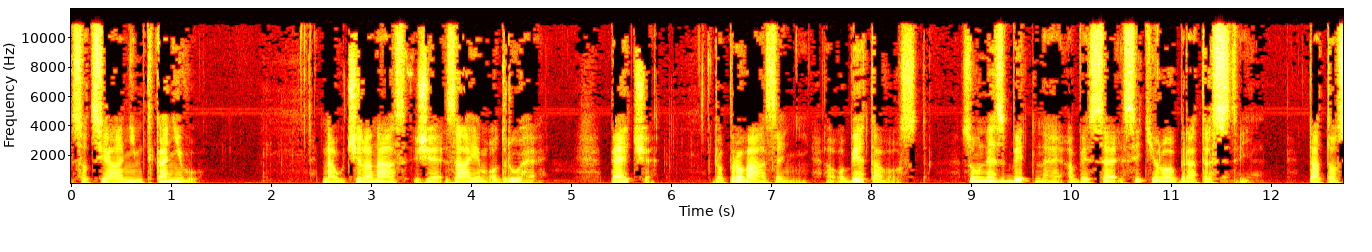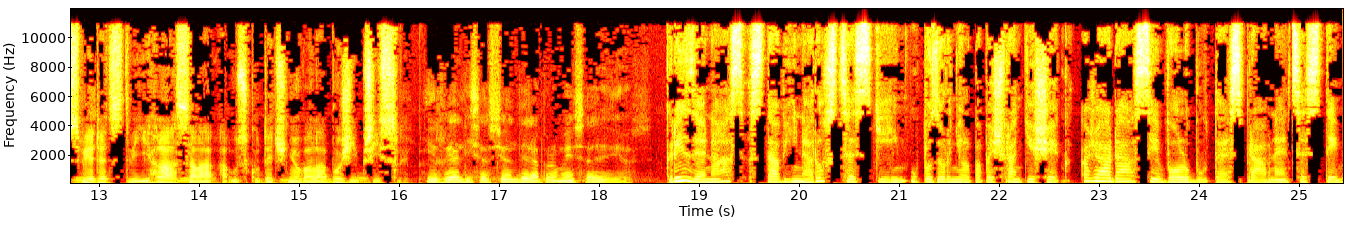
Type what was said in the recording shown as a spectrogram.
sociálním tkanivu. Naučila nás, že zájem o druhé, péče, doprovázení a obětavost jsou nezbytné, aby se sytilo bratrství. Tato svědectví hlásala a uskutečňovala Boží příslip. Krize nás staví na rozcestí, upozornil papež František a žádá si volbu té správné cesty.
